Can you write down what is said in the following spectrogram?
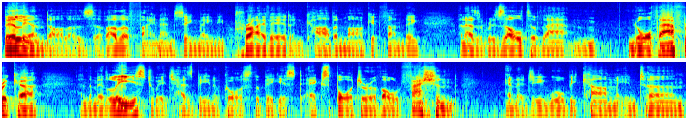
billion of other financing, mainly private and carbon market funding. And as a result of that, North Africa and the Middle East, which has been, of course, the biggest exporter of old fashioned energy, will become, in turn,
